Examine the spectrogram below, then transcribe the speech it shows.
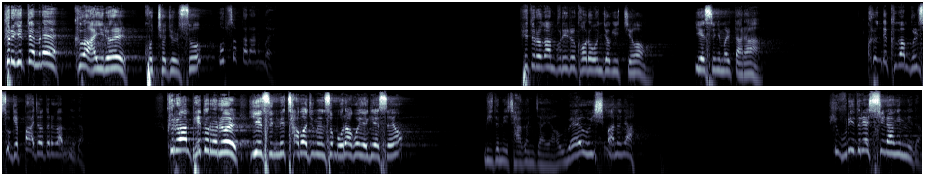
그렇기 때문에 그 아이를 고쳐줄 수 없었다라는 거예요. 베드로가 무리를 걸어온 적이 있죠. 예수님을 따라. 그런데 그가 물 속에 빠져들어갑니다. 그러한 베드로를 예수님이 잡아주면서 뭐라고 얘기했어요? 믿음이 작은 자야. 왜 의심하느냐? 우리들의 신앙입니다.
